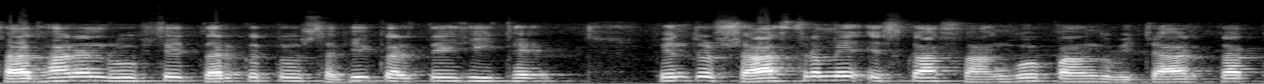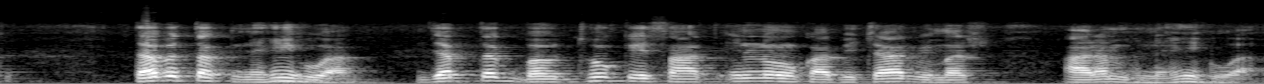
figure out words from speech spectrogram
साधारण रूप से तर्क तो सभी करते ही थे, किंतु शास्त्र में इसका सांगोपांग विचार तक, तब तक नहीं हुआ, जब तक बौद्धों के साथ इन लोगों का विचार विमर्श आरंभ नहीं हुआ।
